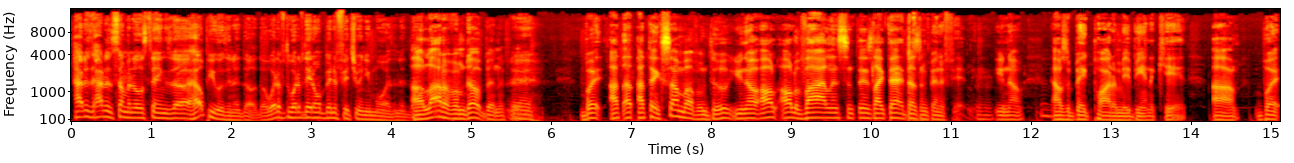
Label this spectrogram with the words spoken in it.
How does how does some of those things uh, help you as an adult though? What if what if they don't benefit you anymore as an adult? A lot of them don't benefit. Yeah. But I, th- I think some of them do. You know, all, all the violence and things like that doesn't benefit me. You know, that was a big part of me being a kid. Um, but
